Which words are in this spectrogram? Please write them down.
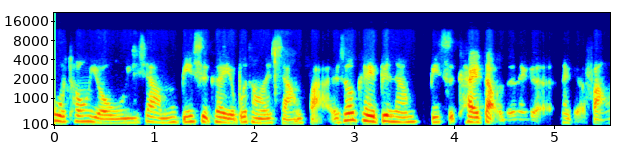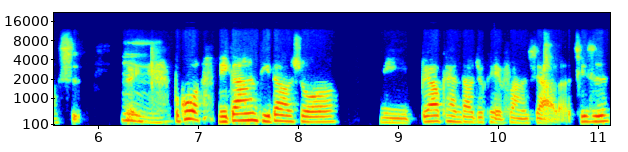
互通有无一下，我们彼此可以有不同的想法，有时候可以变成彼此开导的那个那个方式。对，不过你刚刚提到说，你不要看到就可以放下了。其实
